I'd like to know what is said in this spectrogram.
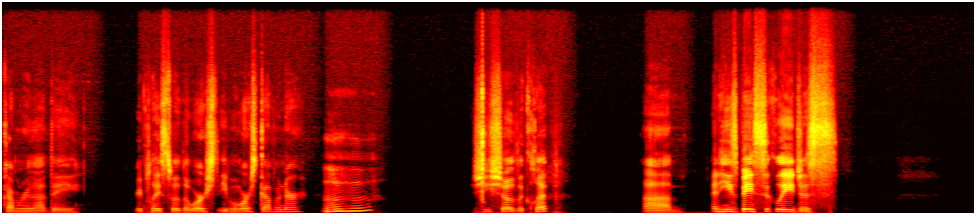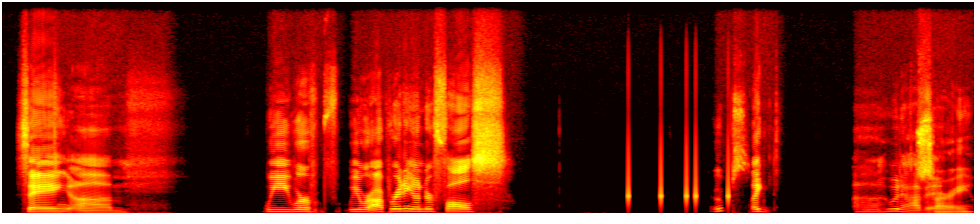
governor that they replaced with the worst, even worse governor. Mm-hmm. she showed the clip um, and he's basically just saying um, we were we were operating under false Oops. like uh, who would have it? Sorry.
